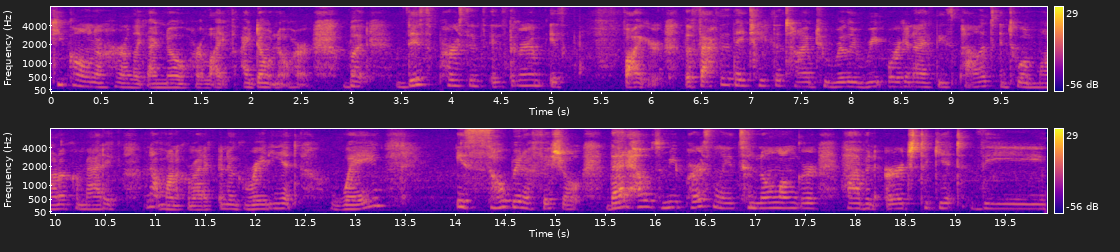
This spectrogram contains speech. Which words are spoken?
keep calling her her like I know her life. I don't know her. But this person's Instagram is fire. The fact that they take the time to really reorganize these palettes into a monochromatic, not monochromatic, in a gradient way is so beneficial. That helps me personally to no longer have an urge to get the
